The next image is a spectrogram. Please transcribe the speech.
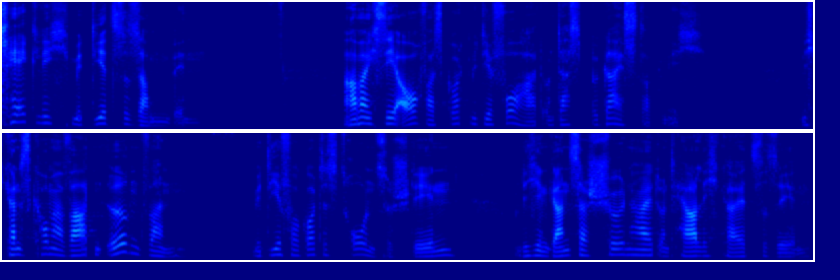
täglich mit dir zusammen bin. Aber ich sehe auch, was Gott mit dir vorhat und das begeistert mich. Und ich kann es kaum erwarten, irgendwann mit dir vor Gottes Thron zu stehen und dich in ganzer Schönheit und Herrlichkeit zu sehen.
